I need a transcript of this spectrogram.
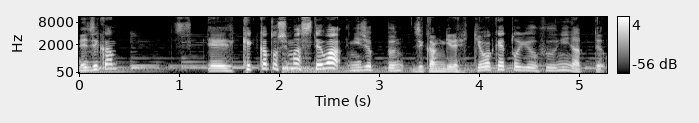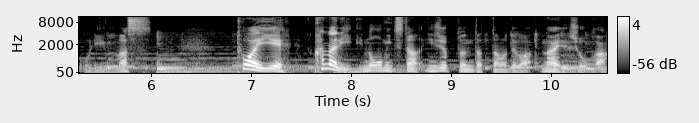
えー、時間、えー、結果としましては20分時間切れ引き分けという風になっております。とはいえ、かなり濃密な20分だったのではないでしょうか。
